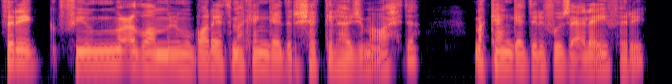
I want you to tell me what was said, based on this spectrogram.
فريق في معظم المباريات ما كان قادر يشكل هجمة واحدة. ما كان قادر يفوز على أي فريق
